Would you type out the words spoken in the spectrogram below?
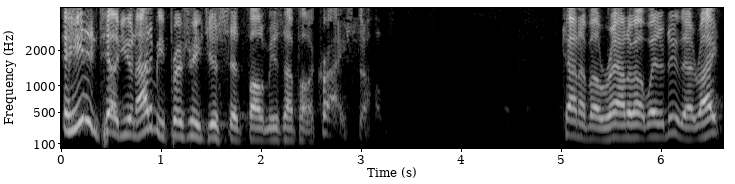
And he didn't tell you and I to be prisoner. He just said, follow me as I follow Christ. So kind of a roundabout way to do that, right?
